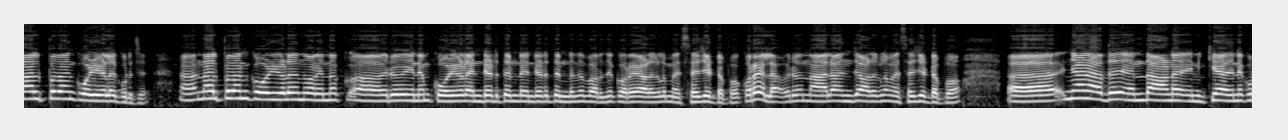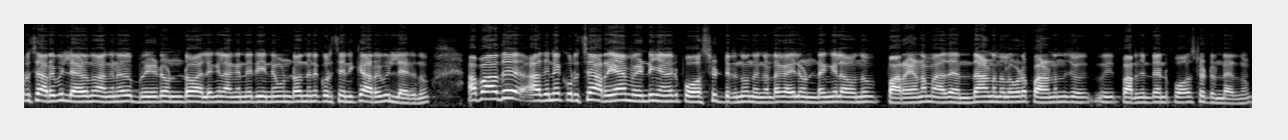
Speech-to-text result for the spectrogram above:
നാൽപ്പതാം കോഴികളെ കുറിച്ച് നാൽപ്പതാം കോഴികൾ എന്ന് പറയുന്ന ഒരു ഇനം കോഴികൾ എന്റെ അടുത്തുണ്ട് എന്റെ അടുത്തുണ്ടെന്ന് പറഞ്ഞ് കുറേ ആളുകൾ മെസ്സേജ് ഇട്ടപ്പോൾ കുറേ അല്ല ഒരു നാലോ അഞ്ചോ ആളുകൾ മെസ്സേജ് ഇട്ടപ്പോൾ ഞാൻ അത് എന്താണ് എനിക്ക് അതിനെക്കുറിച്ച് അറിവില്ലായിരുന്നു. അങ്ങനെ ഒരു ബ്രീഡ് ഉണ്ടോ അല്ലെങ്കിൽ അങ്ങനെ ഒരു ഇനം ഉണ്ടോ എന്നതിനെക്കുറിച്ച് എനിക്ക് അറിവില്ലായിരുന്നു. അപ്പോൾ അത് അതിനെക്കുറിച്ച് അറിയാൻ വേണ്ടി ഞാനൊരു പോസ്റ്റ് ഇട്ടിരുന്നു. നിങ്ങളുടെ കയ്യിലുണ്ടെങ്കിൽ അതൊന്ന് പറയണം അത് എന്താണെന്നുള്ളത് കൂടെ പറയണമെന്ന് പറഞ്ഞിട്ട് ഞാൻ പോസ്റ്റ് ഇട്ടിട്ടുണ്ടായിരുന്നു.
